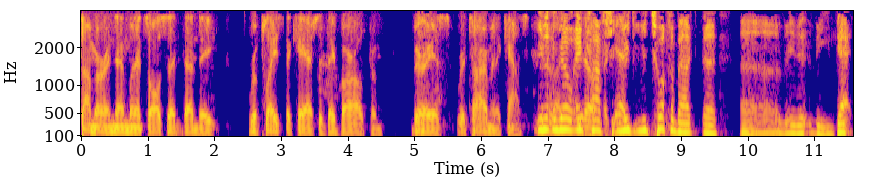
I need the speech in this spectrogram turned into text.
summer, and then when it's all said and done, they replace the cash that they borrowed from various retirement accounts. You know, you know, Ed You know, Cox, again- you, you talk about uh, uh, the the debt.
